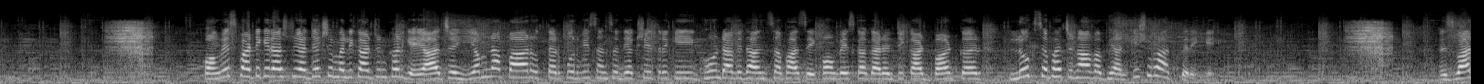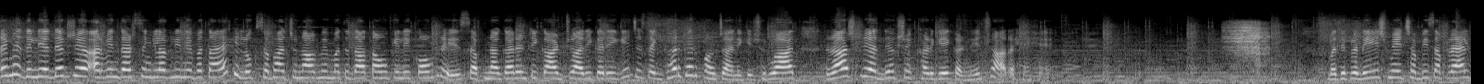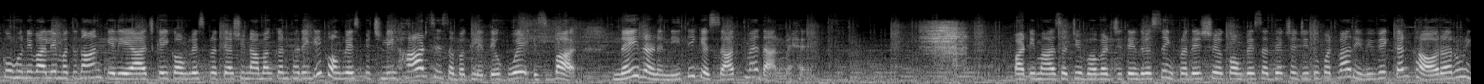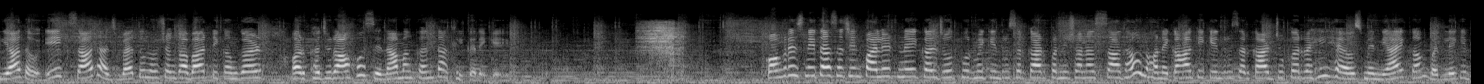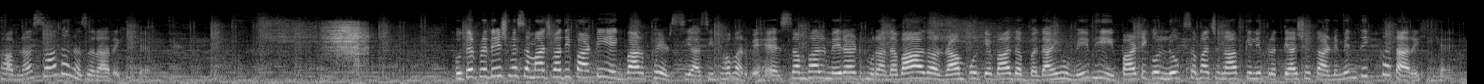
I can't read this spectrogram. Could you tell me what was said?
कांग्रेस पार्टी के राष्ट्रीय अध्यक्ष मल्लिकार्जुन खड़गे आज यमुना पार, उत्तर पूर्वी संसदीय क्षेत्र की घोंडा विधानसभा से कांग्रेस का गारंटी कार्ड बांटकर लोकसभा चुनाव अभियान की शुरुआत करेंगे। इस बारे में दिल्ली अध्यक्ष अरविंदर सिंह लवली ने बताया कि लोकसभा चुनाव में मतदाताओं के लिए कांग्रेस अपना गारंटी कार्ड जारी करेगी, जिसे घर घर पहुँचाने की शुरुआत राष्ट्रीय अध्यक्ष खड़गे करने जा रहे हैं। मध्य प्रदेश में 26 अप्रैल को होने वाले मतदान के लिए आज कई कांग्रेस प्रत्याशी नामांकन भरेंगे। कांग्रेस पिछली हार से सबक लेते हुए इस बार नई रणनीति के साथ मैदान में है। पार्टी महासचिव भंवर जितेंद्र सिंह, प्रदेश कांग्रेस अध्यक्ष जीतू पटवारी, विवेक तनखा और अरुण यादव एक साथ आज बैतूल होशंगाबाद, टीकमगढ़ और खजुराहो से नामांकन दाखिल करेंगे। कांग्रेस नेता सचिन पायलट ने कल जोधपुर में केंद्र सरकार पर निशाना साधा। उन्होंने कहा कि केंद्र सरकार जो कर रही है, उसमें न्याय कम, बदले की भावना ज़्यादा नज़र आ रही है। उत्तर प्रदेश में समाजवादी पार्टी एक बार फिर सियासी भंवर में है। संभल, मेरठ, मुरादाबाद और रामपुर के बाद अब बदायूं में भी पार्टी को लोकसभा चुनाव के लिए प्रत्याशी उतारने में दिक्कत आ रही है।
